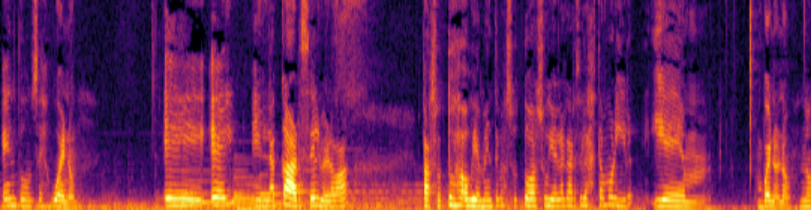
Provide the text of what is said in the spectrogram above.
Entonces, bueno, eh, él en la cárcel, ¿verdad? Pasó toda, obviamente pasó toda su vida en la cárcel hasta morir. Y em, bueno, no, no,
